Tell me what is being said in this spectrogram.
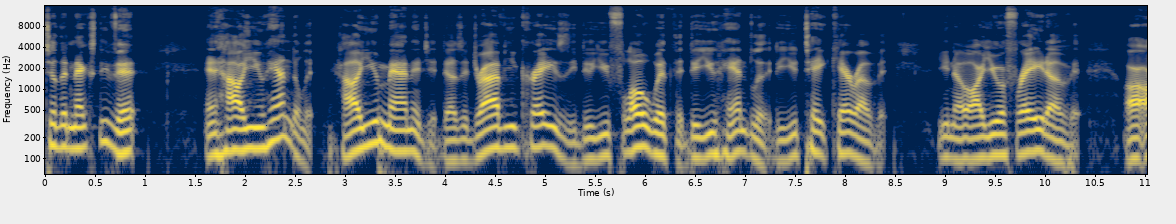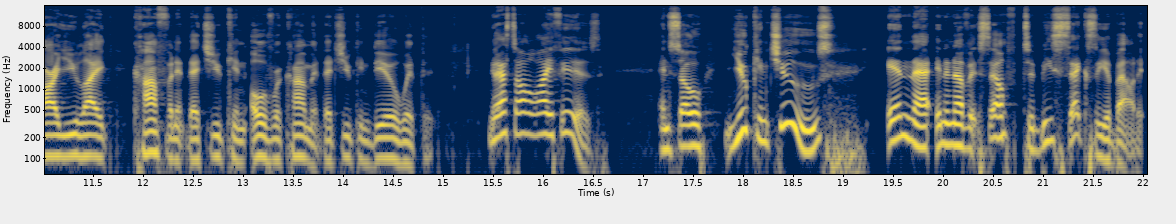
to the next event and how you handle it, how you manage it. Does it drive you crazy? Do you flow with it? Do you handle it? Do you take care of it? You know, are you afraid of it? Or are you like confident that you can overcome it, that you can deal with it? You know, that's all life is. And so you can choose in that, in and of itself, to be sexy about it,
